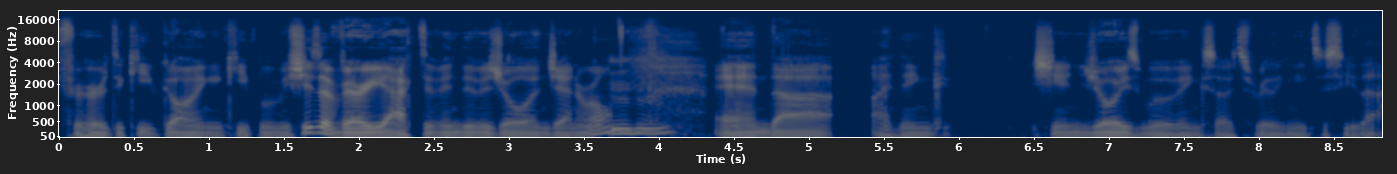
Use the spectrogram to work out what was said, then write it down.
for her to keep going and keep moving. She's a very active individual in general, Mm-hmm. and uh, I think she enjoys moving. So it's really neat to see that.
